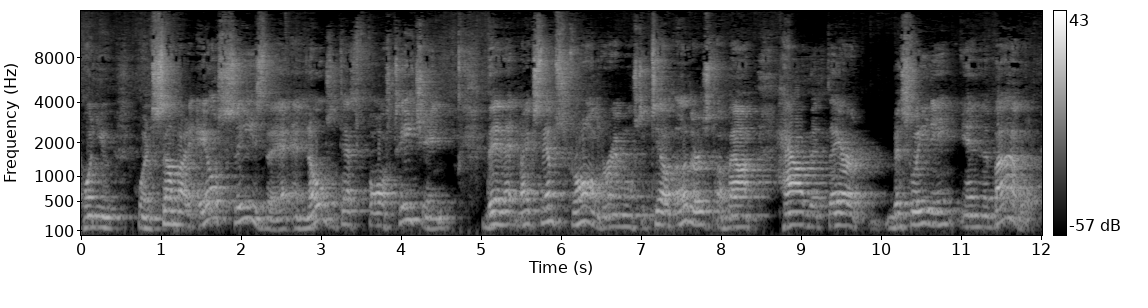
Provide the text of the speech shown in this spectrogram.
when you, when somebody else sees that and knows that that's false teaching, then that makes them stronger and wants to tell others about how that they are misleading in the Bible.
